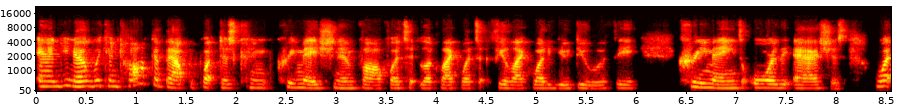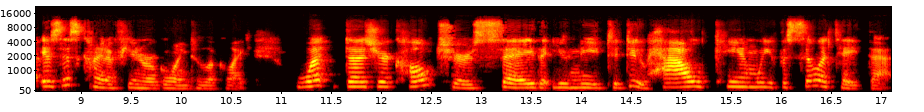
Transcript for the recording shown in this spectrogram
And you know, we can talk about what does cremation involve? What's it look like? What's it feel like? What do you do with the cremains or the ashes? What is this kind of funeral going to look like? What does your culture say that you need to do? How can we facilitate that?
